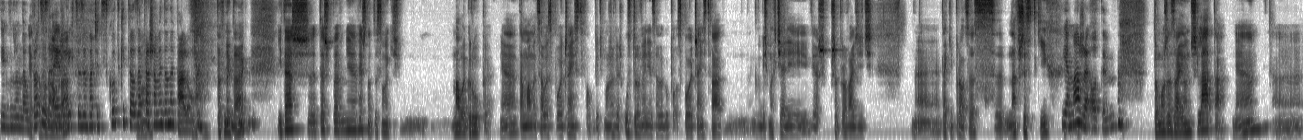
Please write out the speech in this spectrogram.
Jak wyglądał jak proces, wygląda. a jeżeli chce zobaczyć skutki, to no. zapraszamy no. do Nepalu. Pewnie tak. I też, też pewnie, wiesz, no to są jakieś małe grupy, nie? Tam mamy całe społeczeństwo. Być może, wiesz, uzdrowienie całego społeczeństwa, gdybyśmy chcieli, wiesz, przeprowadzić e, taki proces na wszystkich. Ja marzę o tym. To może zająć lata, nie? E,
